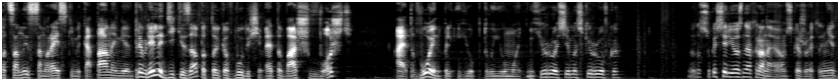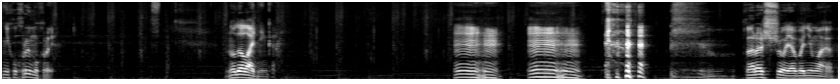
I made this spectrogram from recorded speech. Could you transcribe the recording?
пацаны с самурайскими катанами. Прям реально дикий запад, только в будущем. Это ваш вождь? А, это воин, блин. Ёб твою мать, нихера себе маскировка. Это, сука, серьезная охрана, я вам скажу. Это не, не хухры-мухры. Ну да ладненько. Хорошо, я понимаю.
